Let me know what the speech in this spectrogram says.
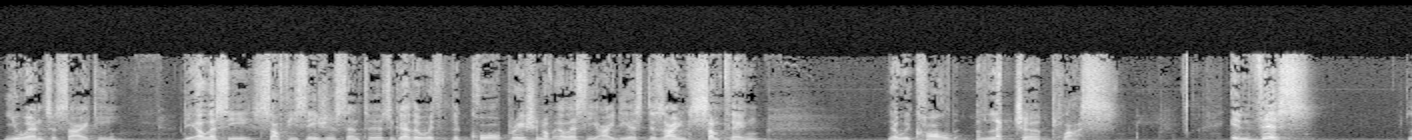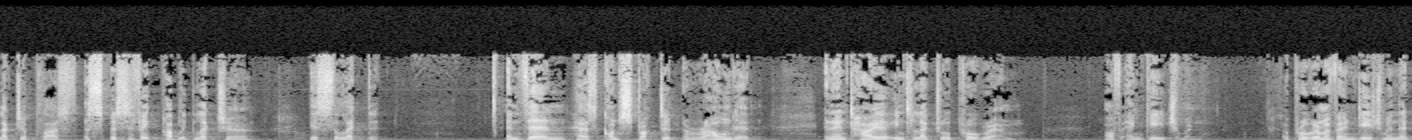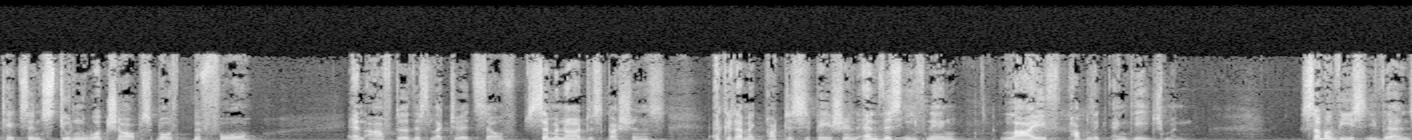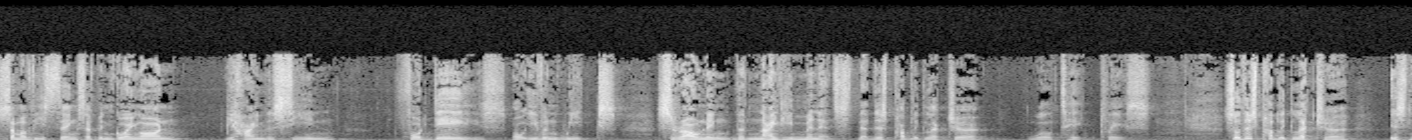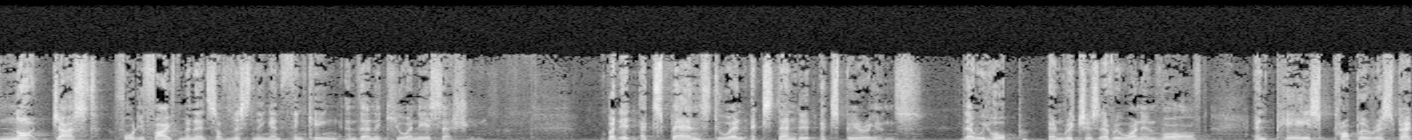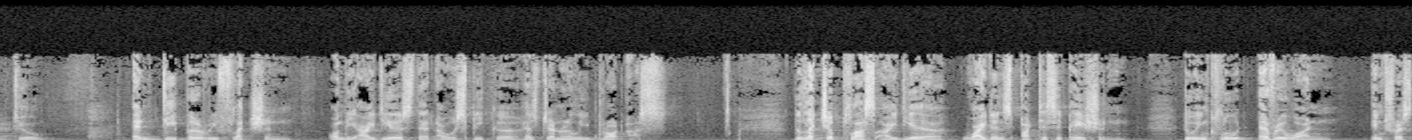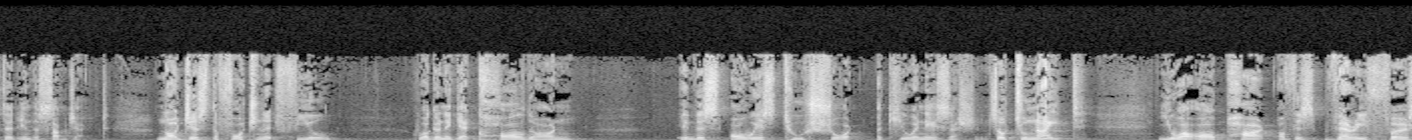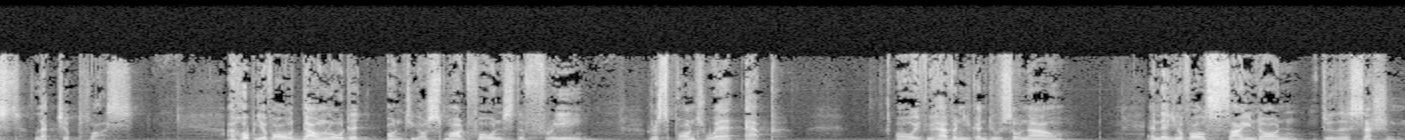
UN Society, the LSE Southeast Asia Center, together with the cooperation of LSE Ideas, designed something that we called a Lecture Plus. In this Lecture Plus, a specific public lecture is selected and then has constructed around it an entire intellectual program of engagement. A program of engagement that takes in student workshops both before and after this lecture itself, seminar discussions, academic participation, and this evening, live public engagement. Some of these events, some of these things have been going on behind the scene for days or even weeks surrounding the 90 minutes that this public lecture will take place. So, this public lecture is not just 45 minutes of listening and thinking and then a Q&A session, but it expands to an extended experience that we hope enriches everyone involved and pays proper respect to and deeper reflection on the ideas that our speaker has generally brought us. The Lecture Plus idea widens participation to include everyone interested in the subject, not just the fortunate few who are going to get called on in this always too short a Q&A session. So tonight, you are all part of this very first Lecture Plus. I hope you've all downloaded onto your smartphones the free ResponseWare app or if you haven't, you can do so now, and that you've all signed on to the session.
